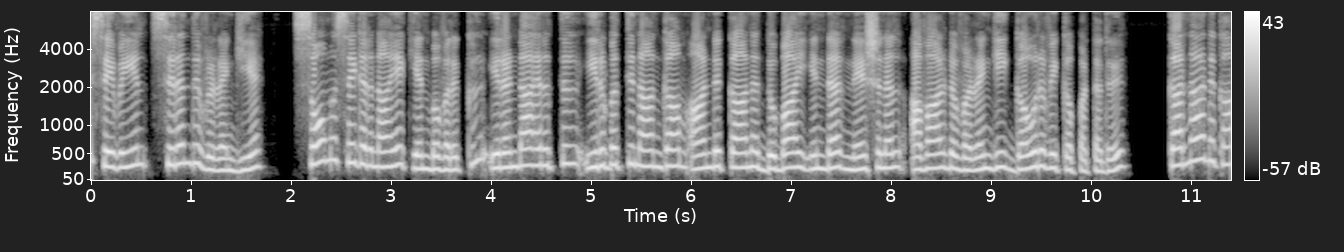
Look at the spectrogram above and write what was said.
சேவையில் சிறந்து விளங்கிய சோமசேகர நாயக் என்பவருக்கு இரண்டாயிரத்து இருபத்தி நான்காம் ஆண்டுக்கான துபாய் இன்டர்நேஷனல் அவார்டு வழங்கி கௌரவிக்கப்பட்டது. கர்நாடகா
